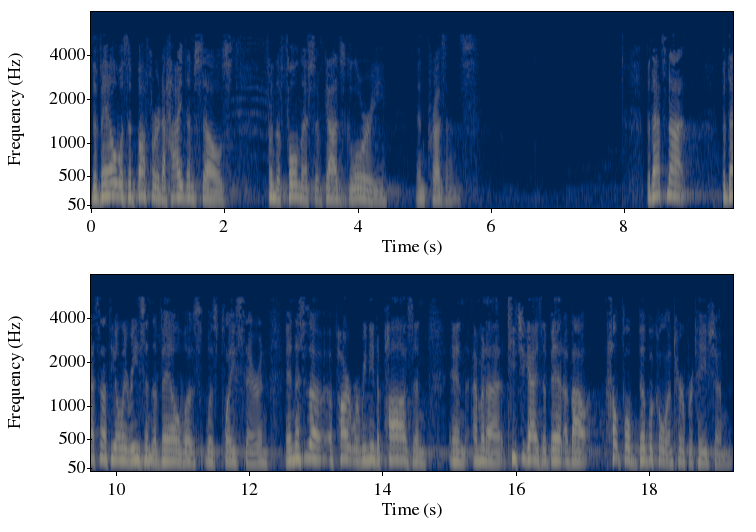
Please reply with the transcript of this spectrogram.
The veil was a buffer to hide themselves from the fullness of God's glory and presence. But that's not but that's not the only reason the veil was, was placed there. And, and this is a, a part where we need to pause, and, and I'm going to teach you guys a bit about helpful biblical interpretation.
